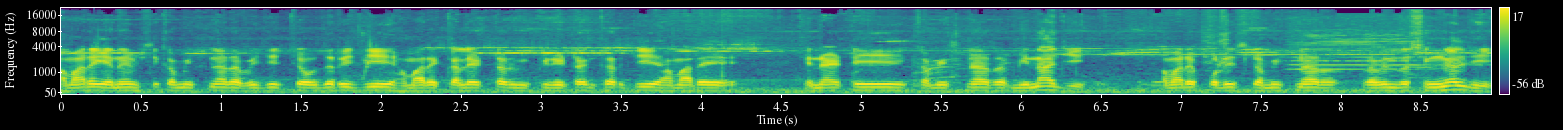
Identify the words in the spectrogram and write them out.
हमारे एनएमसी कमिश्नर अभिजीत चौधरी जी हमारे कलेक्टर विपिन इटनकर जी हमारे एनआईटी कमिश्नर मीना जी हमारे पुलिस कमिश्नर रविंद्र सिंगल जी,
